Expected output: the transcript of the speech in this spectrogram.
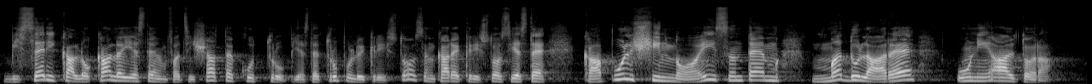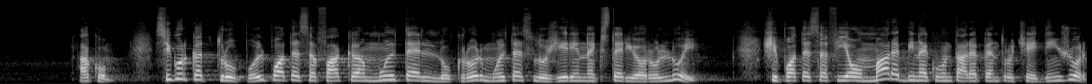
Biserica locală este înfățișată cu trup. Este trupul lui Hristos, în care Hristos este capul și noi suntem mădulare unii altora. Acum, sigur că trupul poate să facă multe lucruri, multe slujiri în exteriorul lui și poate să fie o mare binecuvântare pentru cei din jur.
